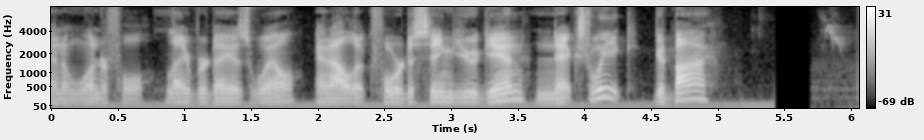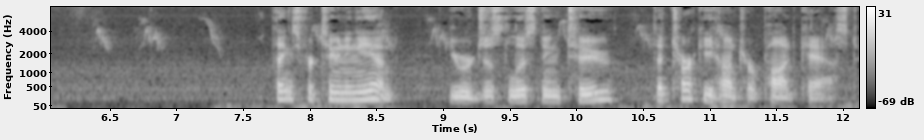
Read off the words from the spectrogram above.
and a wonderful Labor Day as well. And I look forward to seeing you again next week. Goodbye. Thanks for tuning in. You were just listening to the Turkey Hunter podcast.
